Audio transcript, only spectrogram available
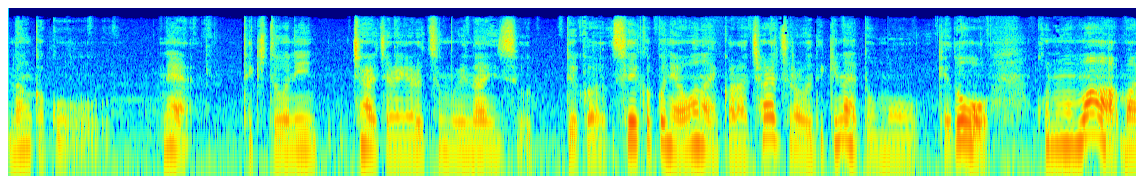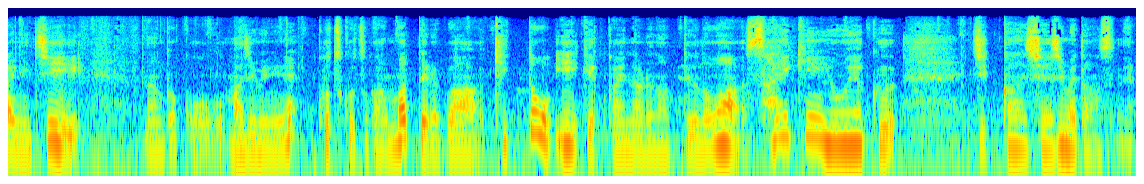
なんかこうね適当にチャラチャラやるつもりないんですよ。っていうか性格に合わないからチャラチャラはできないと思うけどこのまま毎日なんかこう真面目にねコツコツ頑張ってればきっといい結果になるなっていうのは最近ようやく実感し始めたんですね。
